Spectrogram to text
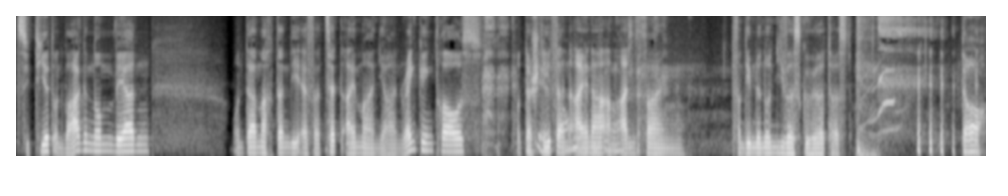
zitiert und wahrgenommen werden. Und da macht dann die FAZ einmal ein Jahr ein Ranking draus. Und da steht dann einer am Anfang, von dem du noch nie was gehört hast. Doch,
